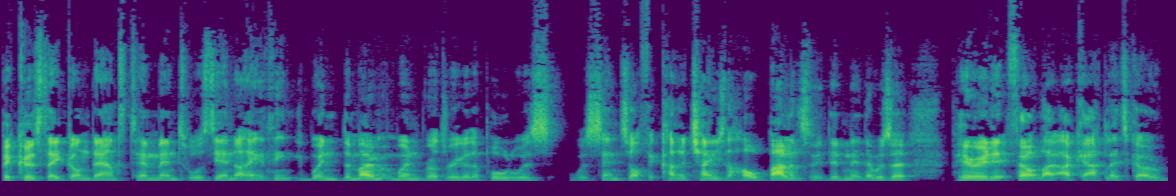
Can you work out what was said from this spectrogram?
because they'd gone down to ten men towards the end. I think, I think when the moment when Rodrigo de Paul was was sent off, it kind of changed the whole balance of it, didn't it? There was a period it felt like okay, Atletico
